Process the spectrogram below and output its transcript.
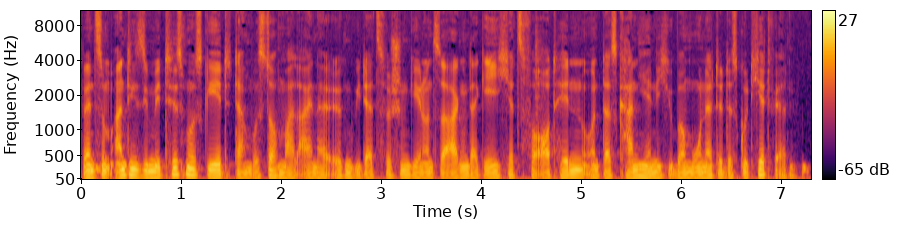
wenn es um Antisemitismus geht, da muss doch mal einer irgendwie dazwischen gehen und sagen, da gehe ich jetzt vor Ort hin und das kann hier nicht über Monate diskutiert werden.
